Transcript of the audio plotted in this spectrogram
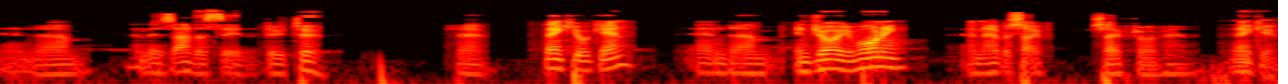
and um, and there's others there that do too. So thank you again, and um, enjoy your morning, and have a safe safe drive home. Thank you.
